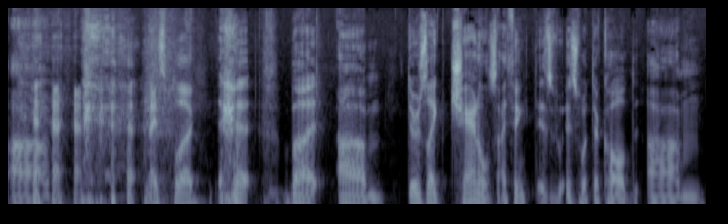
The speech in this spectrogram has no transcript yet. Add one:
Um, nice plug. but um, there's like channels, I think is is what they're called, um,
